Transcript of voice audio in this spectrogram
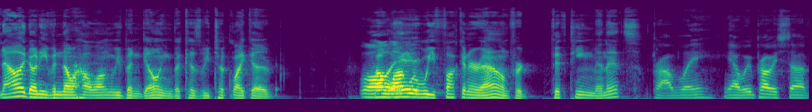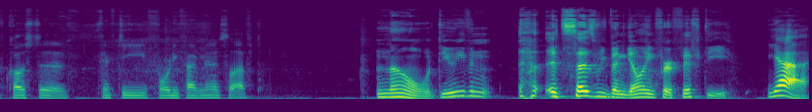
Now I don't even know how long we've been going because we took like a. Well, how long it- were we fucking around for? Fifteen minutes. Probably. Yeah, we probably still have close to 50, 45 minutes left. No. Do you even? It says we've been going for fifty. Yeah,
